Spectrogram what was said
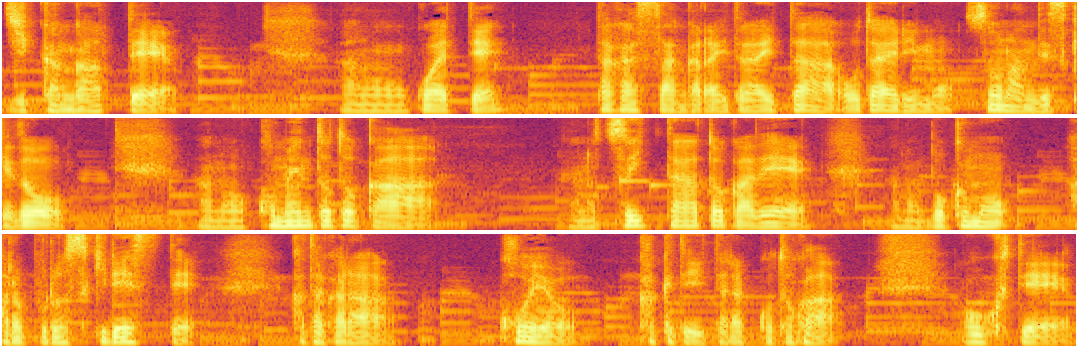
実感があって、あの、こうやって、高橋さんからいただいたお便りもそうなんですけど、あの、コメントとか、あの、ツイッターとかで、あの、僕もハロプロ好きですって方から声をかけていただくことが多くて、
